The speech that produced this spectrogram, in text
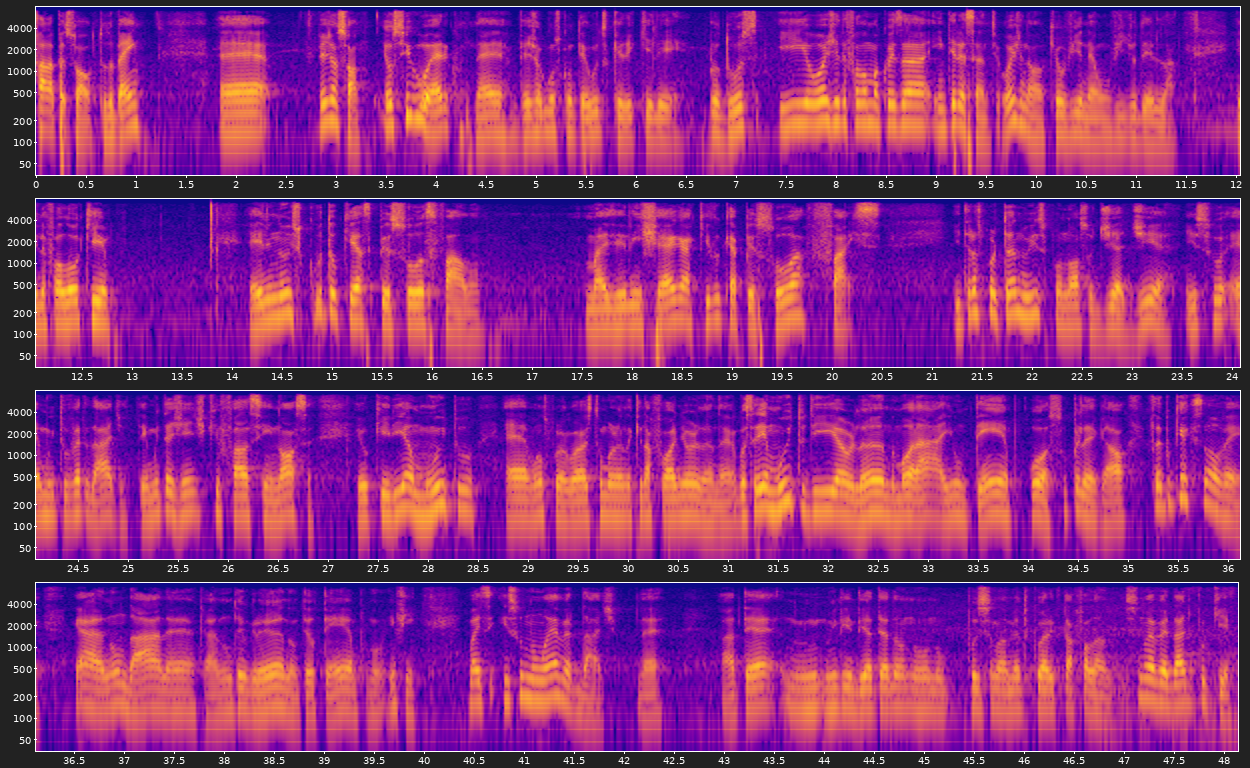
Fala pessoal, tudo bem? É, veja só, eu sigo o Érico, né? Vejo alguns conteúdos que ele, que ele produz e hoje ele falou uma coisa interessante. Hoje não, que eu vi, né, um vídeo dele lá. Ele falou que ele não escuta o que as pessoas falam, mas ele enxerga aquilo que a pessoa faz. E transportando isso para o nosso dia a dia, isso é muito verdade. Tem muita gente que fala assim: nossa, eu queria muito, é, vamos por agora, estou morando aqui na Flórida, em Orlando. Né? Eu gostaria muito de ir a Orlando, morar aí um tempo, pô, super legal. Eu falei: por que, que você não vem? Cara, não dá, né? Cara, não tenho grana, não tenho tempo, não... enfim. Mas isso não é verdade, né? Até não entender até no, no, no posicionamento que o Eric está falando. Isso não é verdade por quê?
